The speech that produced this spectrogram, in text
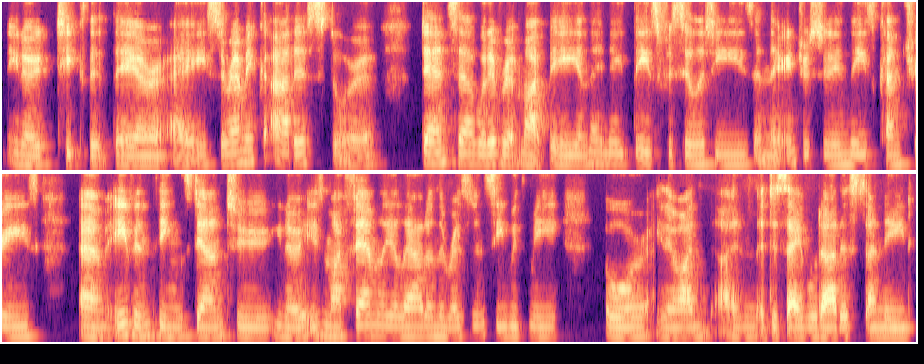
you know, tick that they're a ceramic artist or a dancer, whatever it might be, and they need these facilities and they're interested in these countries. Um, even things down to, you know, is my family allowed on the residency with me? Or, you know, I'm, I'm a disabled artist, I need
